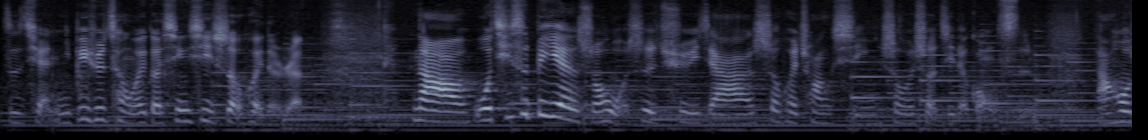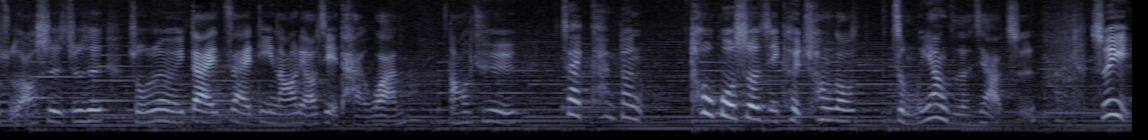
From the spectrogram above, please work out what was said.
之前，你必须成为一个心系社会的人。那我其实毕业的时候，我是去一家社会创新、社会设计的公司，然后主要是就是着重于带在地，然后了解台湾，然后去再看到透过设计可以创造。怎么样子的价值？所以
